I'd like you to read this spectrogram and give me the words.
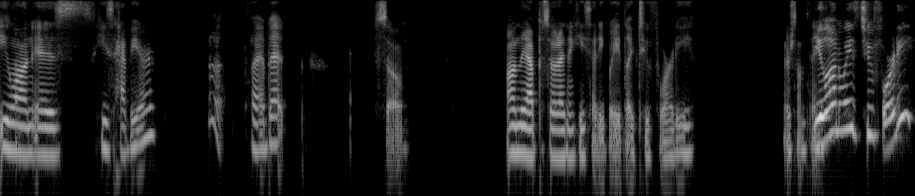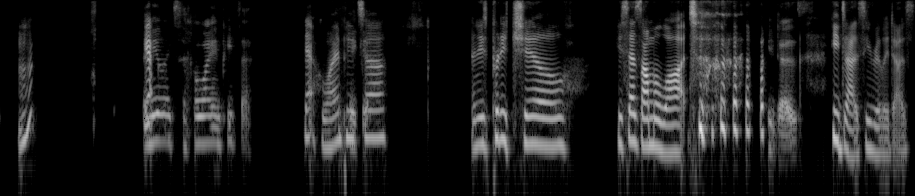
elon is he's heavier Huh. by a bit so on the episode i think he said he weighed like 240 or something Elon weighs 240? Mhm. And he likes Hawaiian pizza. yeah hawaiian pizza and he's pretty chill he says i'm a lot He does. he does he really does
